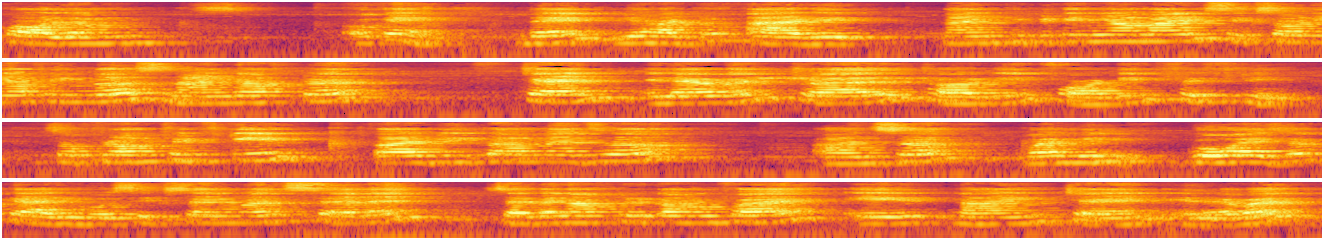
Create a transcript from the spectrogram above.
columns. Okay. Then we have to add it. 9 keep it in your mind. 6 on your fingers. 9 after. 10, 11, 12, 13, 14, 15. So from 15, 5 will come as a answer. 1 will go as a carry over. 6 and 1, 7. 7 after count 5, 8, 9, 10, 11,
